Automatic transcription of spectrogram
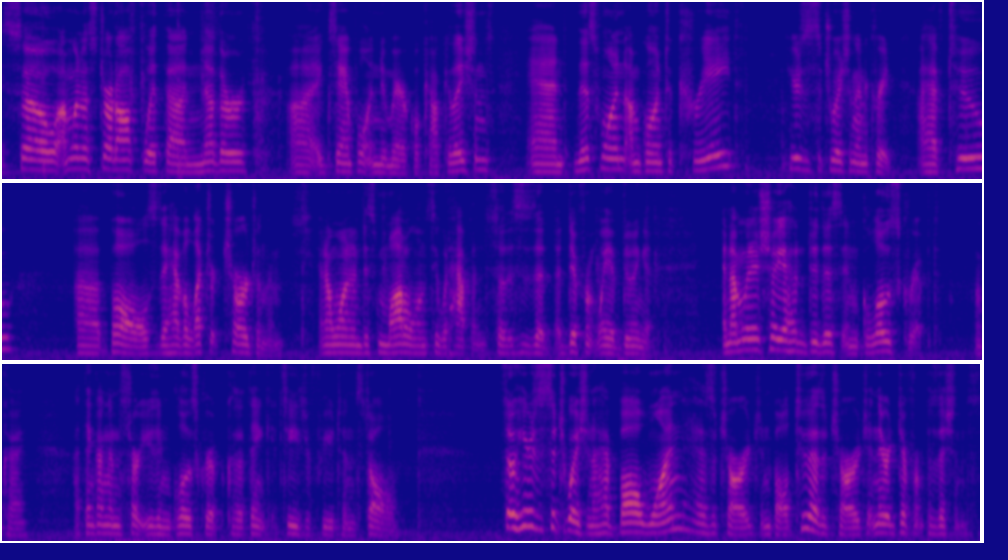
so I'm going to start off with another uh, example in numerical calculations. And this one I'm going to create, here's the situation I'm going to create. I have two uh, balls, they have electric charge on them. And I want to just model and see what happens. So this is a, a different way of doing it. And I'm going to show you how to do this in GlowScript. Okay, I think I'm going to start using GlowScript because I think it's easier for you to install. So here's the situation. I have ball 1 has a charge and ball 2 has a charge and they're at different positions.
